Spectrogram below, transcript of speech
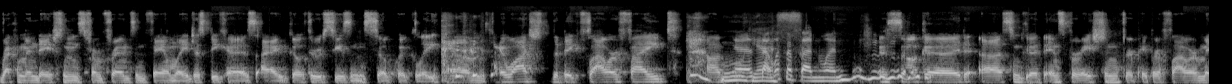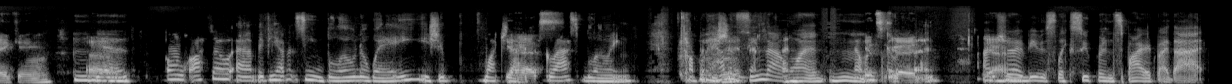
recommendations from friends and family just because I go through seasons so quickly. Um, I watched the big flower fight. Um, yes, yes, that was a fun one. it's so good. Uh, some good inspiration for paper flower making. Mm-hmm. Um, yes. Oh, also, um, if you haven't seen Blown Away, you should watch yes. that glass blowing competition. Oh, I haven't seen that one. Mm. That one's good. Fun. I'm yeah. sure I'd be just like super inspired by that.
